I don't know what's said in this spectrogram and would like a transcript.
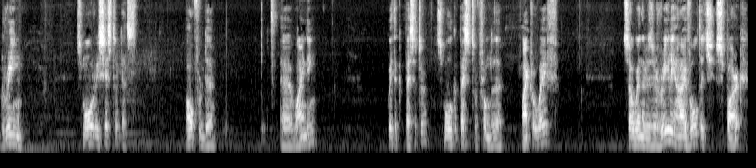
green small resistor that's over the uh, winding with a capacitor, small capacitor from the microwave. So when there is a really high voltage spark,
